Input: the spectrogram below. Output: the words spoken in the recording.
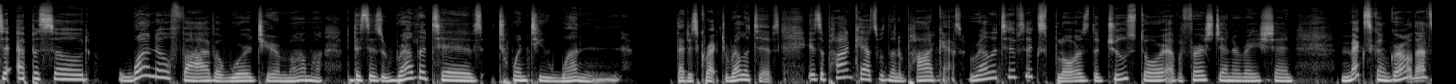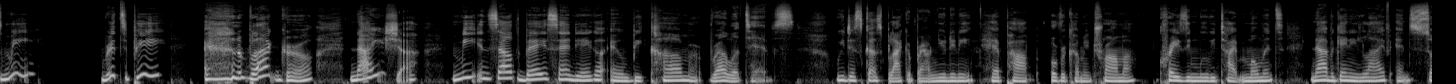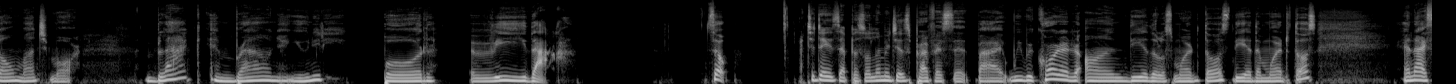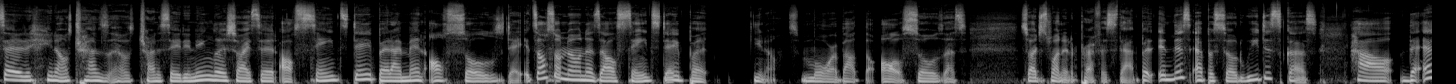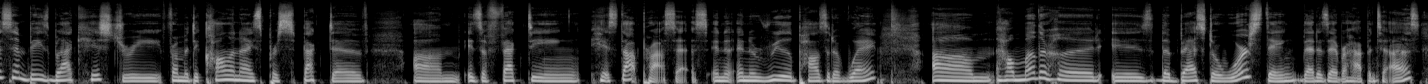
To episode 105 of Word to Your Mama. This is Relatives 21. That is correct. Relatives is a podcast within a podcast. Relatives explores the true story of a first generation Mexican girl, that's me, Ritzy P, and a black girl, Naisha, meet in South Bay, San Diego, and become relatives. We discuss black and brown unity, hip hop, overcoming trauma, crazy movie type moments, navigating life, and so much more. Black and brown unity por vida. So, today's episode, let me just preface it by we recorded on Dia de los Muertos, Dia de Muertos. And I said, you know, I was, trans- I was trying to say it in English, so I said All Saints Day, but I meant All Souls Day. It's also known as All Saints Day, but you know, it's more about the All Souls. That's so I just wanted to preface that. But in this episode, we discuss how the SMB's Black history from a decolonized perspective um, is affecting his thought process in a, in a real positive way. Um, how motherhood is the best or worst thing that has ever happened to us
